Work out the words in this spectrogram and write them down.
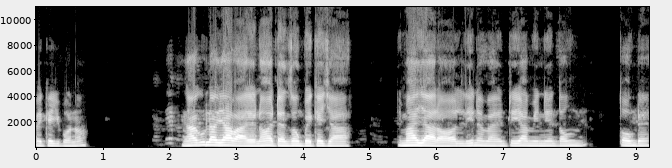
package ပေါ့နော်ငါးခုလောက်ရပါတယ်နော်အတန်ဆုံး package ချာဒီမှာရတော့၄နံပါတ်100မိနစ်3 3တဲ့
